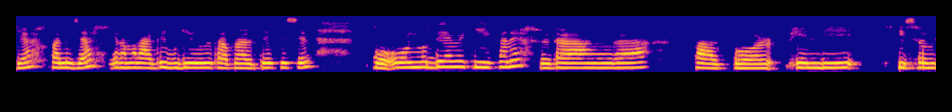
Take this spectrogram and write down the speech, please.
যায় পানি যায় এটা আমার আগের ভিডিওতে আপনারা দেখেছেন। তো ওর মধ্যে আমি কি এখানে? ডাঙ্গা তারপর ভেন্ডি, কিছু আমি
